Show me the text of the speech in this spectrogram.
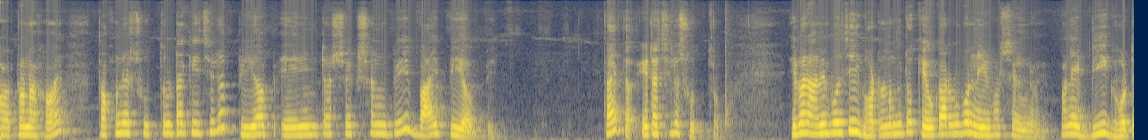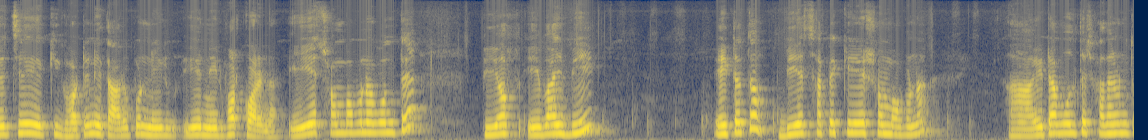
ঘটনা হয়, তখন এর সূত্রটা কী ছিল? P of A intersection B by P of B তাই তো? এটা ছিল সূত্র। এবার আমি বলছি এই ঘটনা দুটো কেউ কারোর উপর নির্ভরশীল নয়। মানে বি ঘটেছে কি ঘটেনি তার উপর ইয়ে নির্ভর করে না। এ এর সম্ভাবনা বলতে P of A by B এইটা তো বি এর সাপেক্ষে এর সম্ভাবনা। এটা বলতে সাধারণত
